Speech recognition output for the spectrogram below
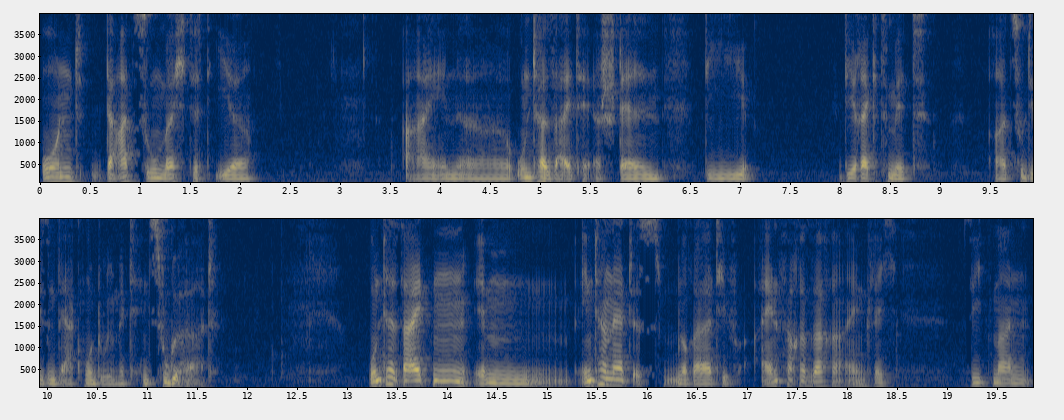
und dazu möchtet ihr eine Unterseite erstellen, die direkt mit äh, zu diesem Werkmodul mit hinzugehört. Unterseiten im Internet ist eine relativ einfache Sache eigentlich. Sieht man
